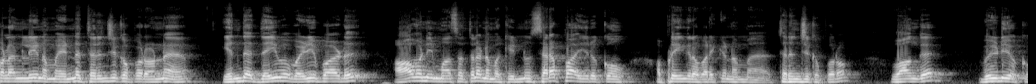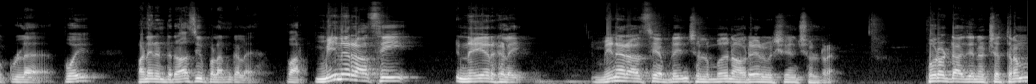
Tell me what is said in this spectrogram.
பலன்லேயும் நம்ம என்ன தெரிஞ்சுக்க போகிறோன்னா எந்த தெய்வ வழிபாடு ஆவணி மாதத்தில் நமக்கு இன்னும் சிறப்பாக இருக்கும் அப்படிங்கிற வரைக்கும் நம்ம தெரிஞ்சுக்க போகிறோம் வாங்க வீடியோக்குள்ளே போய் பன்னிரெண்டு ராசி பலன்களை பார் மீனராசி நேயர்களை மீனராசி அப்படின்னு சொல்லும்போது நான் ஒரே ஒரு விஷயம் சொல்கிறேன் பூரட்டாதி நட்சத்திரம்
